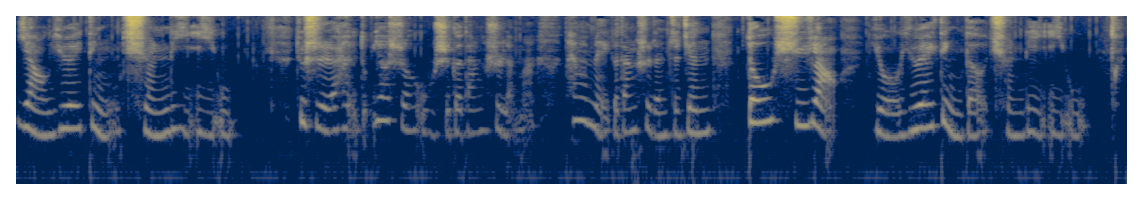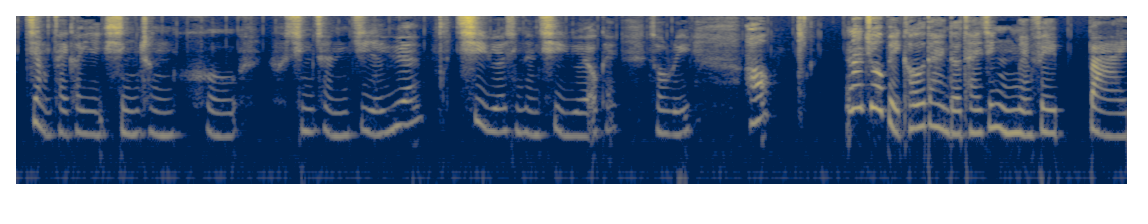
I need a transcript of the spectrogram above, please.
要约定权利义务，就是很多，要是有五十个当事人嘛，他们每个当事人之间都需要有约定的权利义务，这样才可以形成和。形成节约契约，形成契约。OK，Sorry，好，就北科大的财经营免费白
